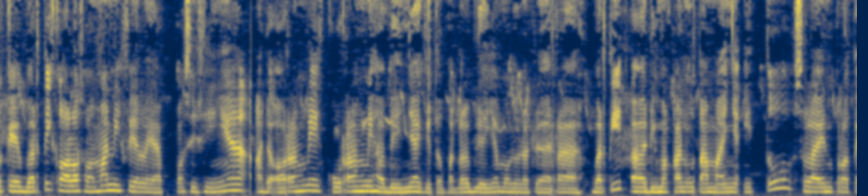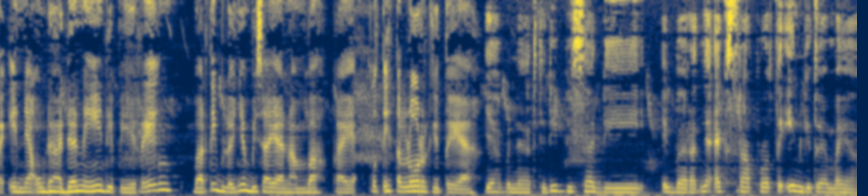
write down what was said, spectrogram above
Oke, berarti kalau sama nih Phil ya, posisinya ada orang nih kurang nih HB-nya gitu, padahal beliaunya mau donor darah. Berarti uh, di makan utamanya itu selain protein yang udah ada nih di piring, berarti beliaunya bisa ya nambah kayak putih telur gitu ya? Ya benar, jadi bisa di ibaratnya ekstra protein gitu ya Mbak ya.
